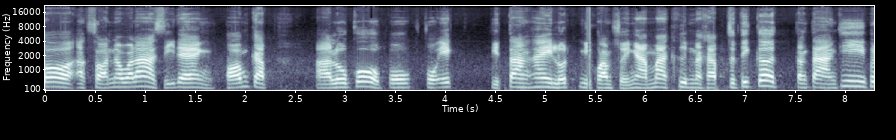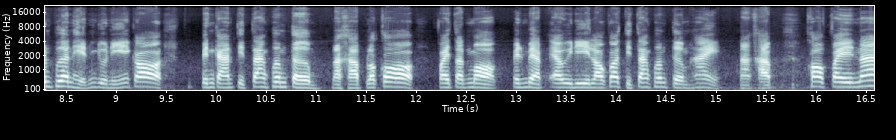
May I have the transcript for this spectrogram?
ก็อักษรนวาร่าสีแดง พร้อมกับโลโก้โปร 4X ติดตั้งให้รถมีความสวยงามมากขึ้นนะครับสติกเกอร์ต่างๆ ที่เพื่อนๆเห็นอยู่นี้ก็เป็นการติดตั้งเพิ่มเติมนะครับ แล้วก็ ไฟตัดหมอกเป็นแบบ LED เราก็ติดตั้งเพิ่มเติมให้นะครับขอบไฟหน้า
